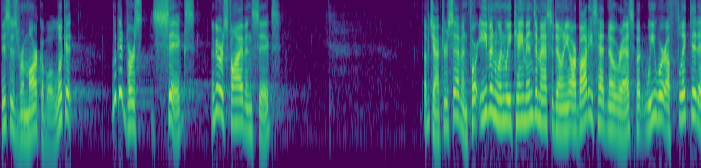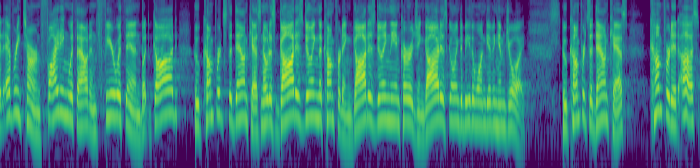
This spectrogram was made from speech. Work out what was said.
This is remarkable. Look at, look at verse 6. Look at verse 5 and 6 of chapter 7. For even when we came into Macedonia, our bodies had no rest, but we were afflicted at every turn, fighting without and fear within. But God, who comforts the downcast, notice God is doing the comforting, God is doing the encouraging, God is going to be the one giving him joy, who comforts the downcast, comforted us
